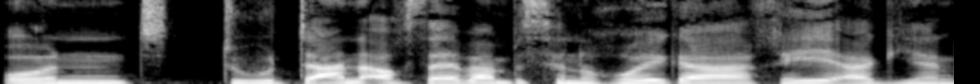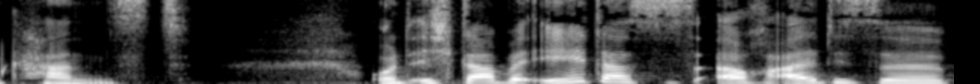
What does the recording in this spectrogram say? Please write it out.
und du dann auch selber ein bisschen ruhiger reagieren kannst. Und ich glaube eh, dass es auch all diese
